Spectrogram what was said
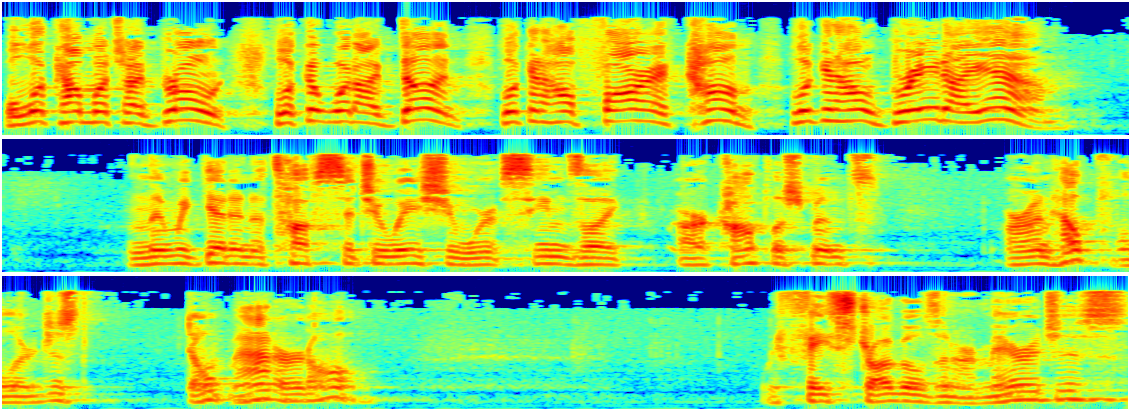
Well, look how much I've grown. Look at what I've done. Look at how far I've come. Look at how great I am. And then we get in a tough situation where it seems like our accomplishments are unhelpful or just don't matter at all. We face struggles in our marriages,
